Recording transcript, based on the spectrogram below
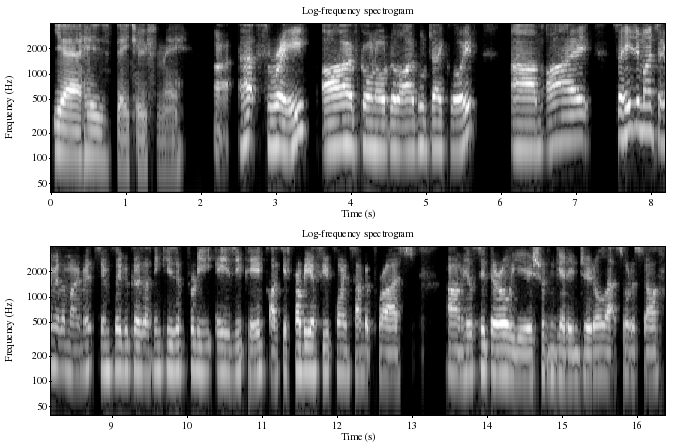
Yeah, he's D2 for me. All right. At three, I've gone old reliable Jake Lloyd. Um, I so he's in my team at the moment simply because I think he's a pretty easy pick. Like he's probably a few points underpriced. Um, he'll sit there all year, shouldn't get injured, all that sort of stuff.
